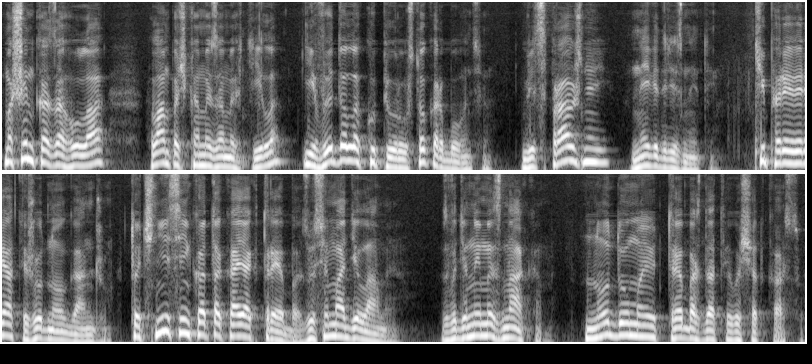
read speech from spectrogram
машинка загула, лампочками замихтіла і видала купюру в 100 карбованців. Від справжньої не відрізнити. Ті перевіряти жодного ганджу. Точнісінько така, як треба, з усіма ділами, з водяними знаками. Ну, думають, треба здати в Ощадкасу.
